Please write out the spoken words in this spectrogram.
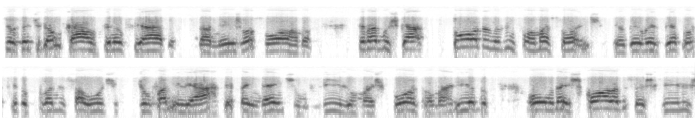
Se você tiver um carro financiado, da mesma forma, você vai buscar todas as informações. Eu dei o um exemplo aqui do plano de saúde de um familiar dependente, um filho, uma esposa, um marido ou da escola dos seus filhos.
